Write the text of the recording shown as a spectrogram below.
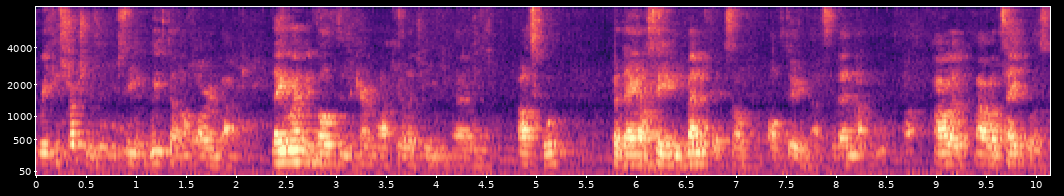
reconstructions that you've seen, we've done off our own back. They weren't involved in the current archaeology um, article, but they are seeing the benefits of, of doing that. So then uh, our, our take was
